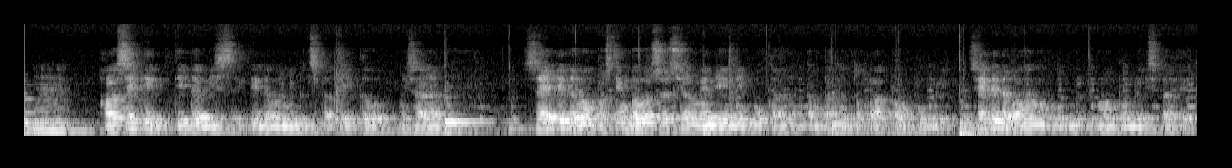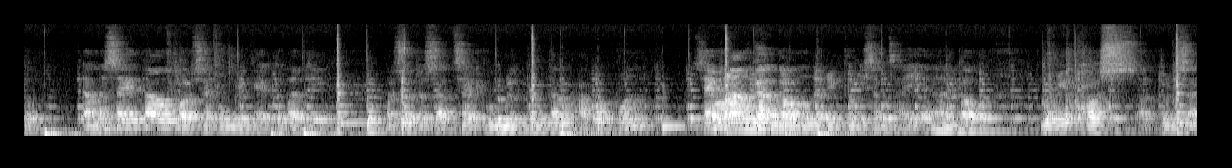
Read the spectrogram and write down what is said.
Hmm. kalau saya ti- tidak bisa tidak menyebut seperti itu. Misalnya saya tidak memposting bahwa sosial media ini bukan tempat untuk laporan publik. Saya tidak pernah mempublik, mempublik seperti itu. Karena saya tahu kalau saya publik itu berarti pada suatu saat saya publik tentang apa pun saya melanggar dong dari tulisan saya Hmm. atau merepost tulisan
